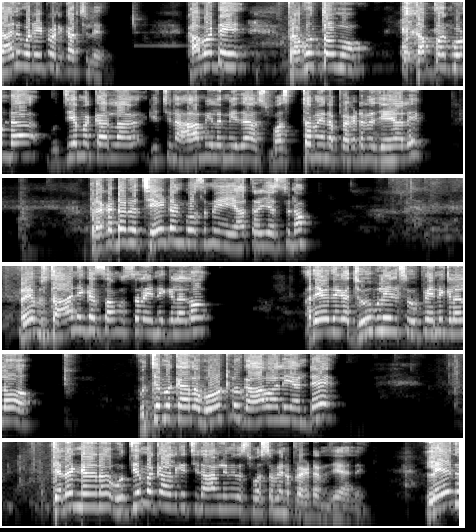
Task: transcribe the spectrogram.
దానికి కూడా ఎటువంటి ఖర్చు లేదు. కాబట్టి ప్రభుత్వము తప్పకుండా ఉద్యమకారుల ఇచ్చిన హామీల మీద స్పష్టమైన ప్రకటన చేయాలి. ప్రకటన చేయడం కోసమే యాత్ర చేస్తున్నాం. రేపు స్థానిక సంస్థల ఎన్నికలలో అదేవిధంగా జూబ్లీహిల్స్ ఉప ఎన్నికలలో ఉద్యమకారుల ఓట్లు కావాలి అంటే తెలంగాణ ఉద్యమకాలకి ఇచ్చిన హామీల మీద స్పష్టమైన ప్రకటన చేయాలి. లేదు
